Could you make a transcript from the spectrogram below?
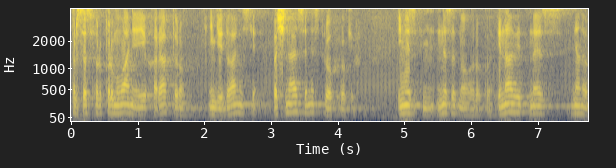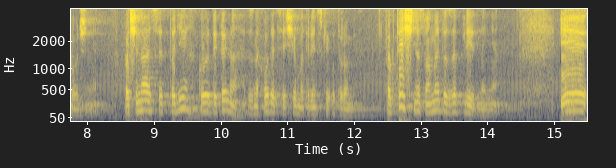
процес формування її характеру, індивідуальності починається не з трьох років, і не з, не з одного року, і навіть не з дня народження. Починається тоді, коли дитина знаходиться ще в материнській утробі. Фактично з моменту запліднення. І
